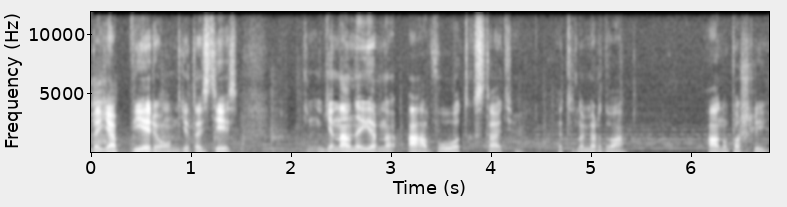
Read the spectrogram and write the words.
Да я верю, он где-то здесь. Я нам, наверное... А, вот, кстати. Это номер два. А, ну пошли.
